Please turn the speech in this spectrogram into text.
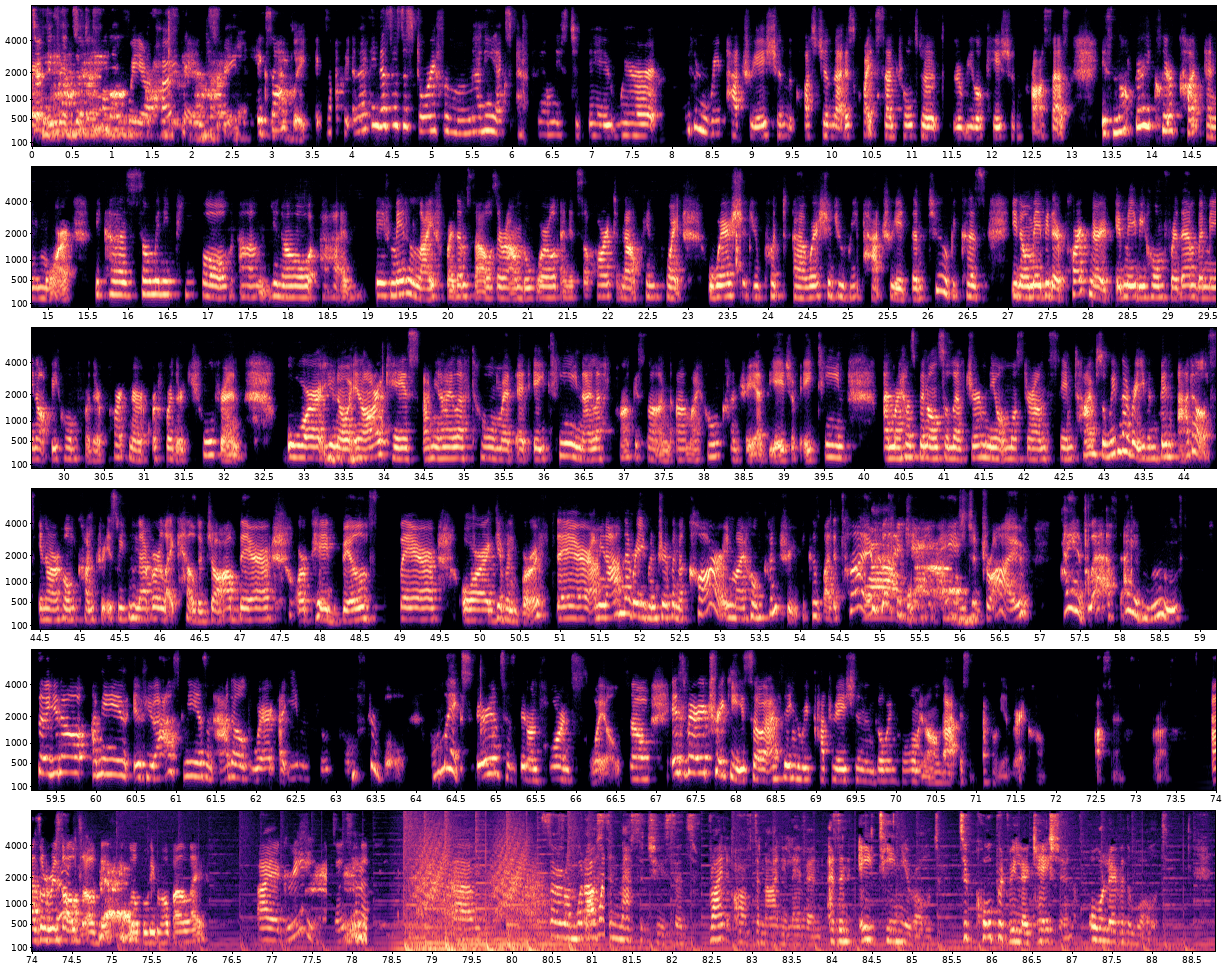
where home is right? exactly exactly and i think this is a story for many expat families today where even repatriation, the question that is quite central to, the relocation process, is not very clear cut anymore because so many people, um, you know, uh, they've made a life for themselves around the world, and it's so hard to now pinpoint where should you put, uh, where should you repatriate them to? Because you know maybe their partner, it may be home for them, but may not be home for their partner or for their children or you know in our case i mean i left home at, at 18 i left pakistan uh, my home country at the age of 18 and my husband also left germany almost around the same time so we've never even been adults in our home countries we've never like held a job there or paid bills there or given birth there. I mean, I've never even driven a car in my home country because by the time wow. I came of age to drive, I had left, I had moved. So, you know, I mean, if you ask me as an adult where I even feel comfortable, all my experience has been on foreign soil. So it's very tricky. So I think repatriation and going home and all that is definitely a very complicated process for us as a result of the globally mobile life. I agree, definitely. Um, so From what I want Boston, Massachusetts, right after 9 11, as an 18 year old, to corporate relocation all over the world.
